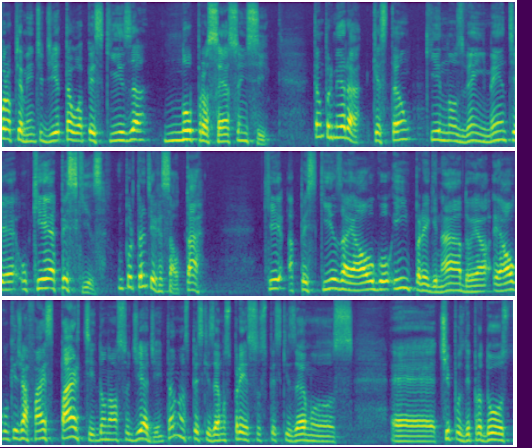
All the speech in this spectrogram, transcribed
propriamente dita ou a pesquisa no processo em si. Então, primeira questão que nos vem em mente é o que é pesquisa. Importante ressaltar que a pesquisa é algo impregnado, é, é, algo que já faz parte do nosso dia a dia. Então, nós pesquisamos preços, pesquisamos é, tipos de produtos,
